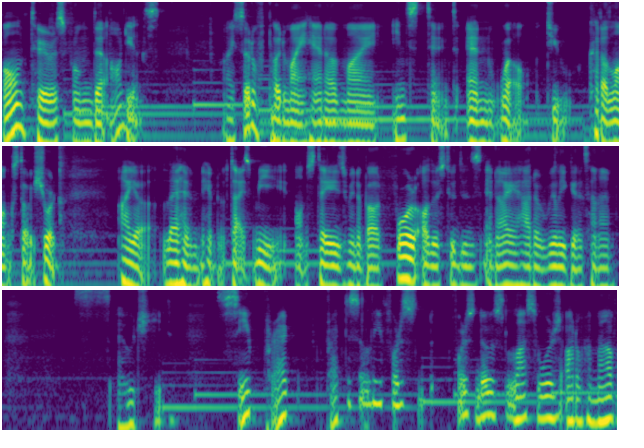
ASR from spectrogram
volunteers from the audience. I sort of put my hand up my instinct and well, to cut a long story short, I uh, let him hypnotize me on stage with about four other students and I had a really good time. Oh geez. See, practically forced, forced those last words out of her mouth,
